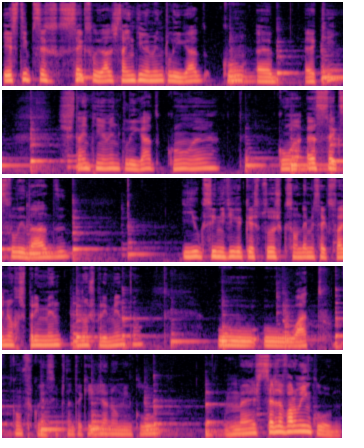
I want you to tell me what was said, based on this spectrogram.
esse tipo de sexualidade está intimamente ligado com a. a quem? Está intimamente ligado com a. com a assexualidade e o que significa que as pessoas que são demissexuais não experimentam, não experimentam o, o ato com frequência. Portanto, aqui já não me incluo, mas de certa forma incluo.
